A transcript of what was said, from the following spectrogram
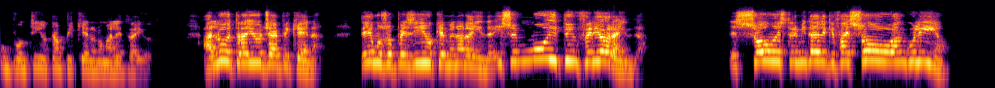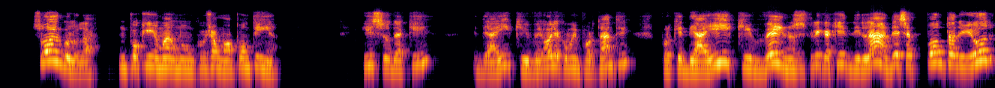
um pontinho tão pequeno numa letra Yud? A letra Yud já é pequena. Temos o pezinho que é menor ainda. Isso é muito inferior ainda é só uma extremidade que faz só o angulinho. Só ângulo lá. Um pouquinho, uma, um, como chama? Uma pontinha. Isso daqui, de aí que vem, olha como é importante, porque de aí que vem, nos explica aqui, de lá, dessa ponta de Yud,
